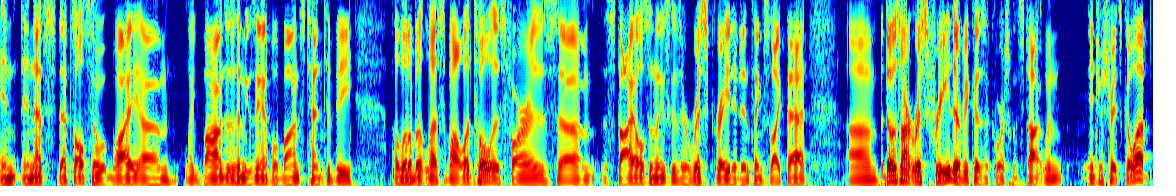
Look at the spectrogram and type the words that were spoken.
and and that's that's also why um, like bonds as an example bonds tend to be a little bit less volatile as far as um, the styles and things because they're risk graded and things like that. Um, but those aren't risk free either because of course when stock when interest rates go up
